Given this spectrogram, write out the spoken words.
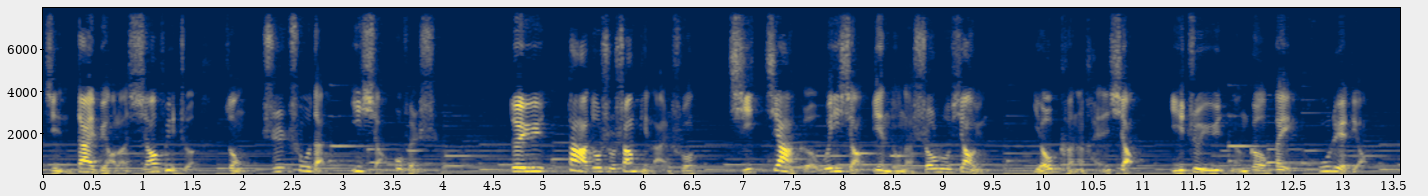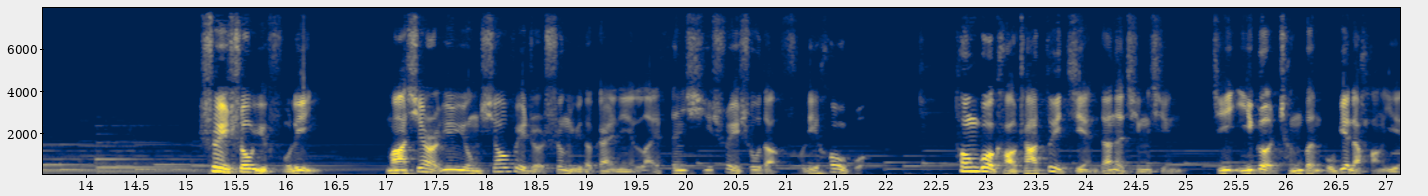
仅代表了消费者总支出的一小部分时，对于大多数商品来说，其价格微小变动的收入效应有可能很小，以至于能够被忽略掉。税收与福利，马歇尔运用消费者剩余的概念来分析税收的福利后果。通过考察最简单的情形及一个成本不变的行业，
